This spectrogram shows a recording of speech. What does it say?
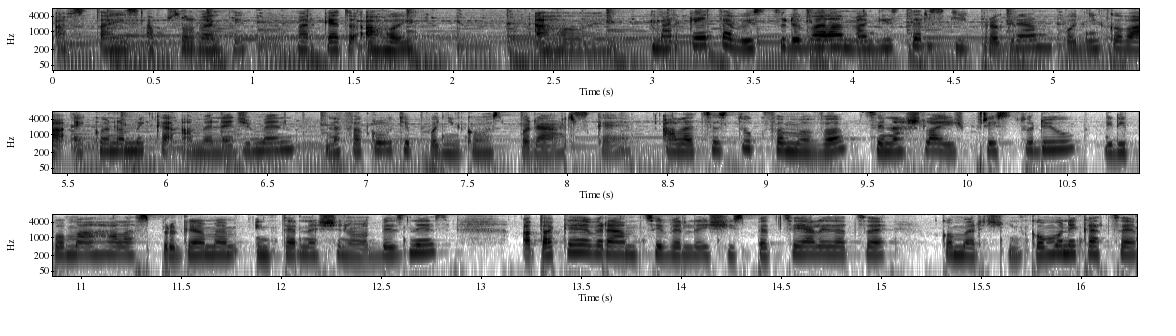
a vztahy s absolventy. Markéto, ahoj. Ahoj. Markéta vystudovala magisterský program Podniková ekonomika a management na fakultě podnikohospodářské, ale cestu k FMV si našla již při studiu, kdy pomáhala s programem International Business a také v rámci vedlejší specializace komerční komunikace,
